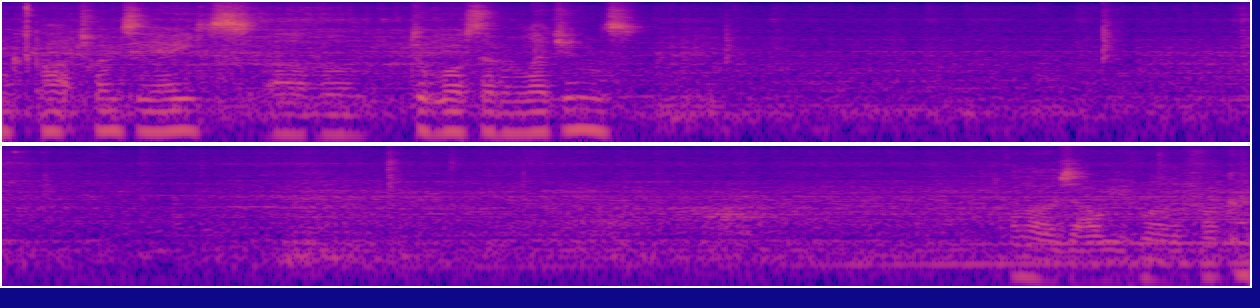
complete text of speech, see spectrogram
Amongst part 28 of um, 007 Legends. Hello, Zowie, motherfucker.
